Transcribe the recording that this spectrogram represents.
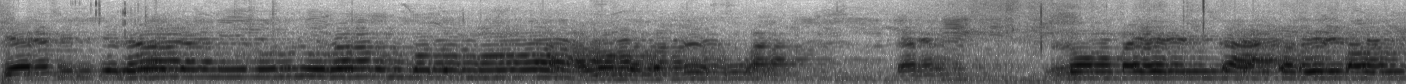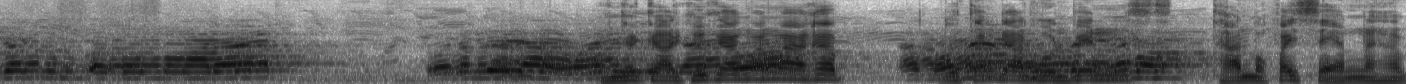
เจ็ดสิบเจ็ดห้ายังมีลุ้นอยู่ครับคุณกทมเอาลงไปกันเรื่องทุกวันแต่ลงไปเป็นทหารประเทศเกาหลีครับคุณกทมนะตัวน้ำเลือดเอาไว้บรรยากาศคือคักมากๆครับ อยู่ทางด้านหุ่นเป็นฐานบอกไฟแสนนะครับ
